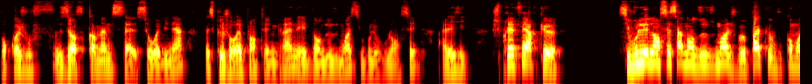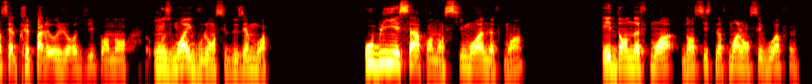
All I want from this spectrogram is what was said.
Pourquoi je vous offre quand même ce, webinaire? Parce que j'aurais planté une graine et dans 12 mois, si vous voulez vous lancer, allez-y. Je préfère que, si vous voulez lancer ça dans 12 mois, je ne veux pas que vous commenciez à le préparer aujourd'hui pendant 11 mois et que vous lancez le deuxième mois. Oubliez ça pendant 6 mois, 9 mois. Et dans 9 mois, dans 6-9 mois, lancez-vous à fond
